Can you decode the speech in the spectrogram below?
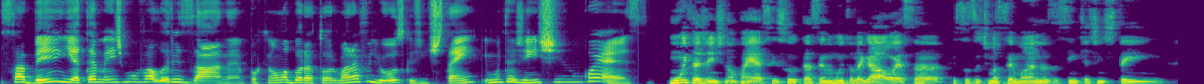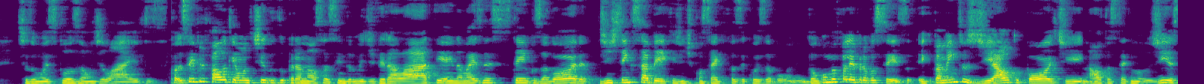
saber e até mesmo valorizar, né? Porque é um laboratório maravilhoso que a gente tem e muita gente não conhece. Muita gente não conhece. Isso está sendo muito legal essa, essas últimas semanas, assim, que a gente tem tido uma explosão de lives. Eu sempre falo que é um antídoto para nossa síndrome de vira-lata e ainda mais nesses tempos agora, a gente tem que saber que a gente consegue fazer coisa boa, né? Então, como eu falei para vocês, equipamentos de alto porte, altas tecnologias,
